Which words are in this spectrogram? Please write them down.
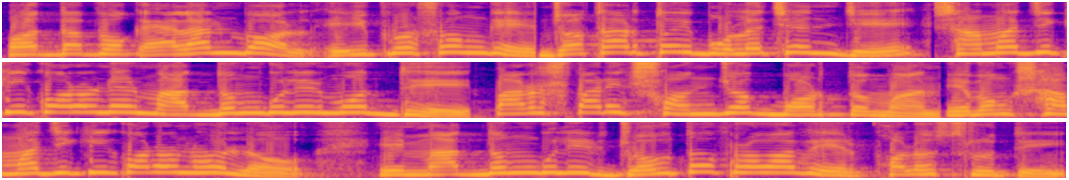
অধ্যাপক অ্যালান বল এই প্রসঙ্গে যথার্থই বলেছেন যে, সামাজিকীকরণের মাধ্যমগুলির মধ্যে পারস্পরিক সংযোগ বর্তমান এবং সামাজিকীকরণ হলো এই মাধ্যমগুলির যৌথ প্রভাবের ফলশ্রুতি।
